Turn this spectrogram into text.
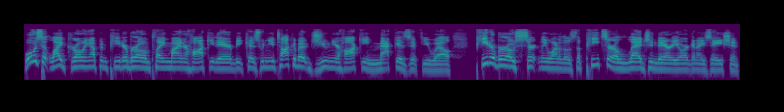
What was it like growing up in Peterborough and playing minor hockey there? Because when you talk about junior hockey meccas, if you will, Peterborough's certainly one of those. The Petes are a legendary organization.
